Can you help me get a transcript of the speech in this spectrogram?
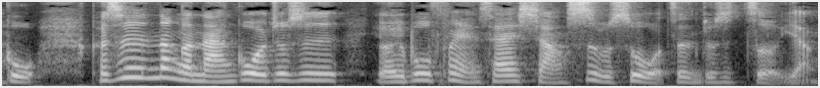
过。Oh, oh, oh. 可是那个难过，就是有一部分也是在想，是不是我真的就是这样？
